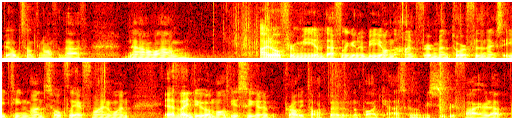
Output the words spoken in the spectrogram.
build something off of that. Now um, I know for me, I'm definitely going to be on the hunt for a mentor for the next 18 months. Hopefully, I find one. If I do, I'm obviously gonna probably talk about it in the podcast because I'll be super fired up.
